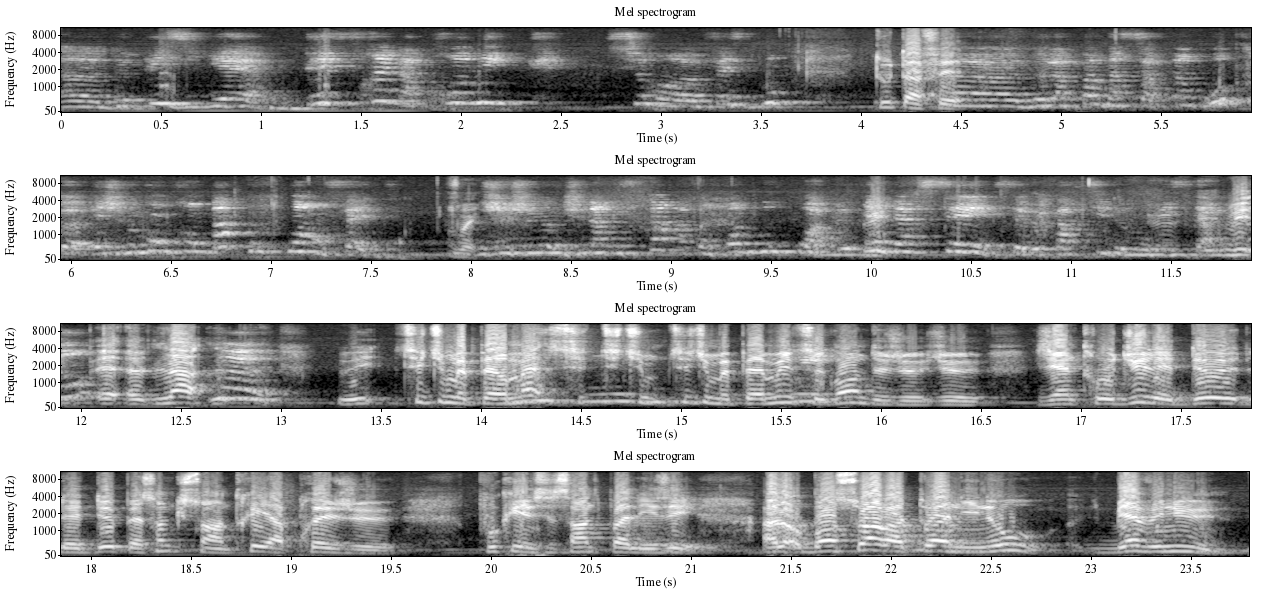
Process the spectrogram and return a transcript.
depuis hier défraie la chronique sur Facebook tout à fait. Euh, de la part d'un certain groupe. Et je ne comprends pas pourquoi, en fait. Je, n'arrive pas à comprendre pourquoi. Le NRC, c'est le parti de Maurice oui, euh, euh, là, oui, si tu me permets, si, tu, si tu, me permets une seconde, je, j'introduis les deux, les deux personnes qui sont entrées après, je, pour qu'ils ne se sentent pas lésés. Alors, bonsoir à toi, Nino. Bienvenue.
